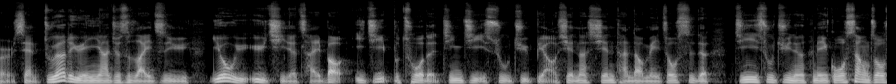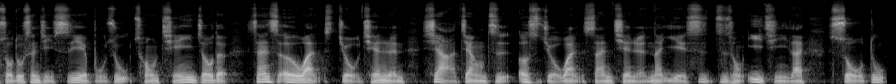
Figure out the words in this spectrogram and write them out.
percent。主要的原因啊就是来自于优于预期的财报以及不错的经济数据表现。那先谈到每周四的经济数据呢，美国上周首度申请失业补助，从前一周的三十二万九千人下降至二十九万三千人，那也是自从疫情以来首度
